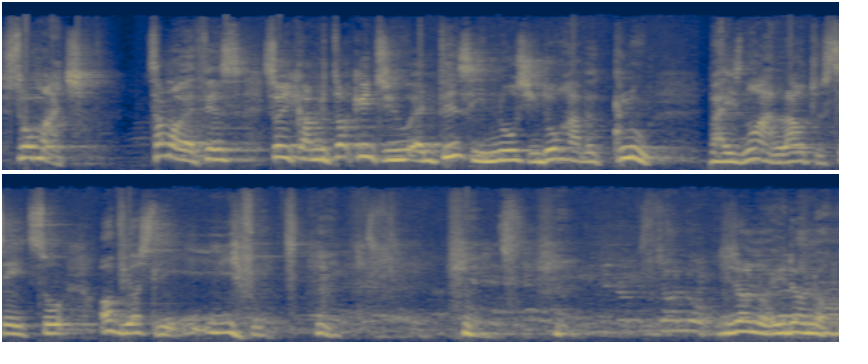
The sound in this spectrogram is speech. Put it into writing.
So much. Some of the things, so he can be talking to you and things he knows you don't have a clue, but he's not allowed to say it. So obviously, you don't know. You don't know. You don't know.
